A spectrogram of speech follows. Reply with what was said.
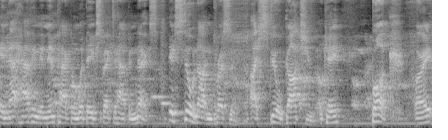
and not having an impact on what they expect to happen next. It's still not impressive. I still got you, okay? Buck, alright?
